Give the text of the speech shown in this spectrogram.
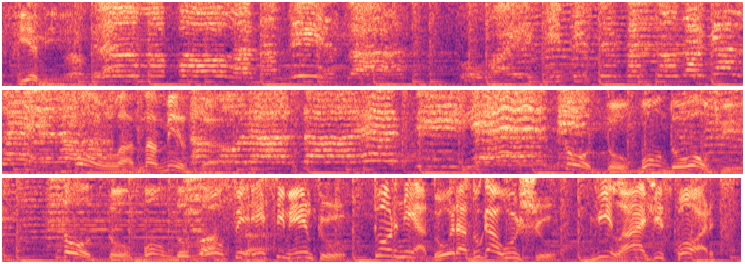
FM. Programa Bola na Mesa, com a equipe sensação da galera. Bola na mesa. Namorada FM. Todo mundo ouve. Todo mundo gosta. Oferecimento: Torneadora do Gaúcho, Village Sports,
